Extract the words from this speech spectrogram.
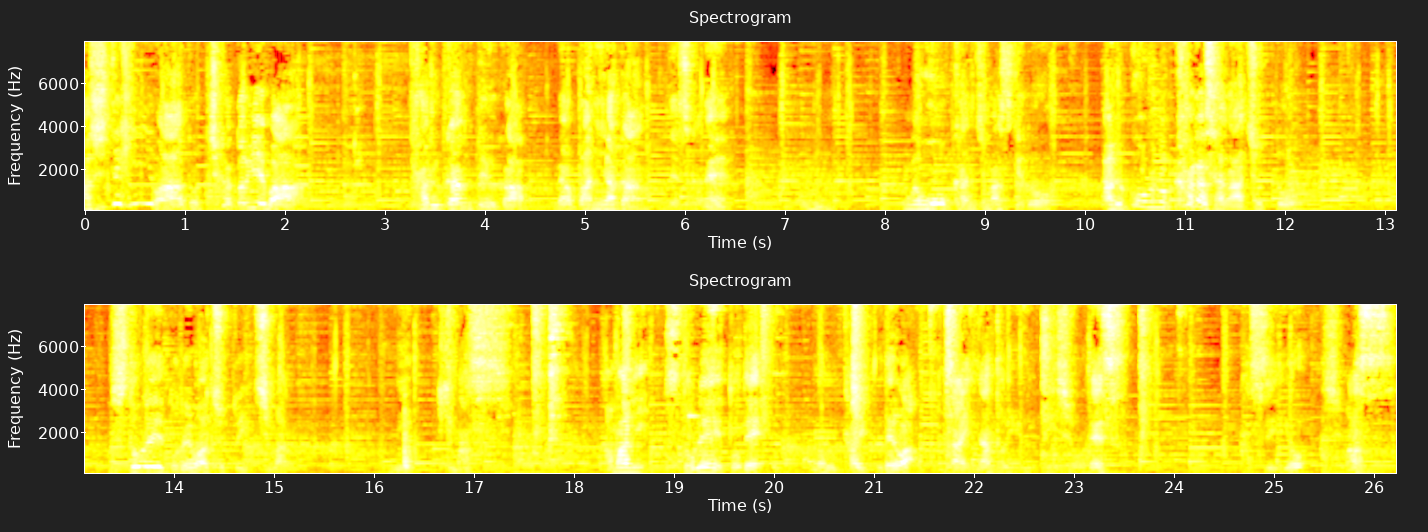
味的にはどっちかといえばタル感というかバニラ感ですかね。うん。の方を感じますけどアルコールの辛さがちょっとストレートではちょっと一番にきます。あまりストレートで飲むタイプではないなという印象です。加水をします。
